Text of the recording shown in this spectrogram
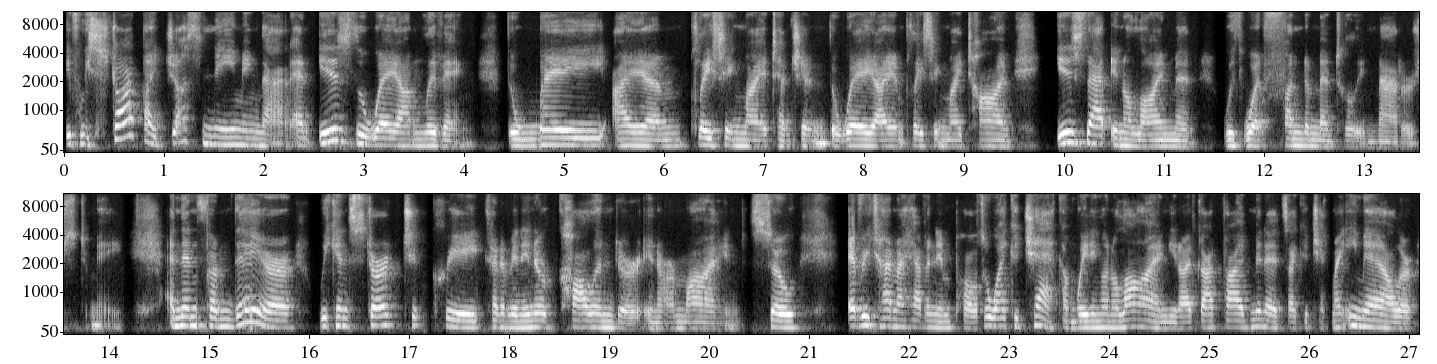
if we start by just naming that, and is the way I'm living, the way I am placing my attention, the way I am placing my time, is that in alignment with what fundamentally matters to me? And then from there, we can start to create kind of an inner colander in our mind. So every time I have an impulse, oh, I could check, I'm waiting on a line, you know, I've got five minutes, I could check my email, or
